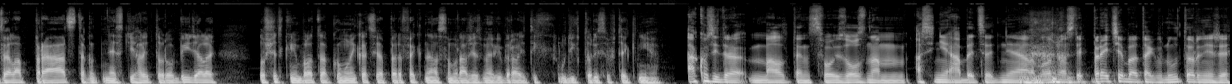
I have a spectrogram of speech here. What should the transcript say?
veľa prác, tak nestíhali to robiť, ale so všetkým bola tá komunikácia perfektná a som rád, že sme vybrali tých ľudí, ktorí sú v tej knihe. Ako si teda mal ten svoj zoznam, asi nie abecedne, ale možno asi tak pre teba tak vnútorne, že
